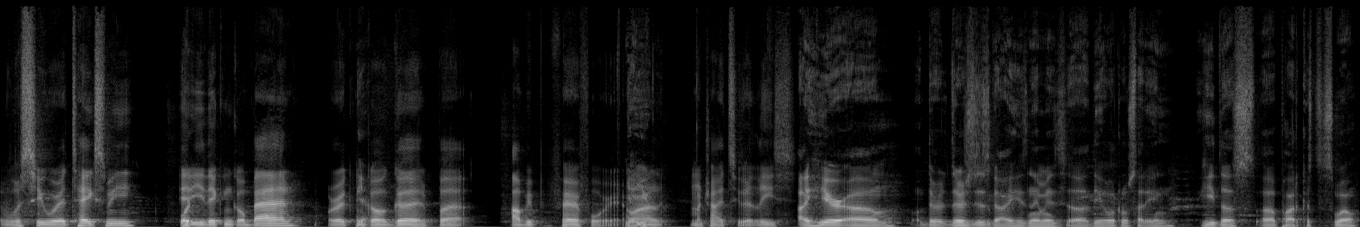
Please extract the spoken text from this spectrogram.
We'll see where it takes me. It either can go bad or it can Yeah. go good, but I'll be prepared for it. Yeah, or you- I'll- I'm gonna try to at least. I hear um there there's this guy. His name is uh, Diego Rosarin. He does uh, podcasts as well.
